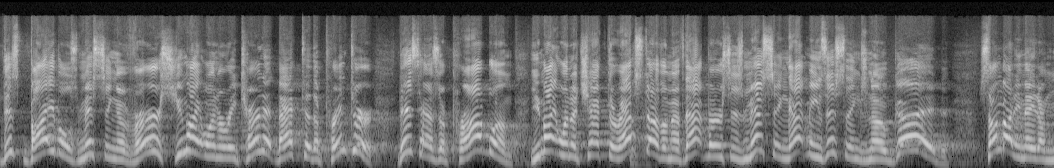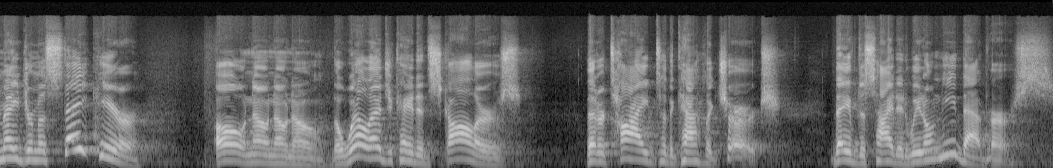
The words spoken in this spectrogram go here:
This Bible's missing a verse. You might want to return it back to the printer. This has a problem. You might want to check the rest of them. If that verse is missing, that means this thing's no good. Somebody made a major mistake here. Oh, no, no, no. The well educated scholars that are tied to the Catholic Church, they've decided we don't need that verse.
